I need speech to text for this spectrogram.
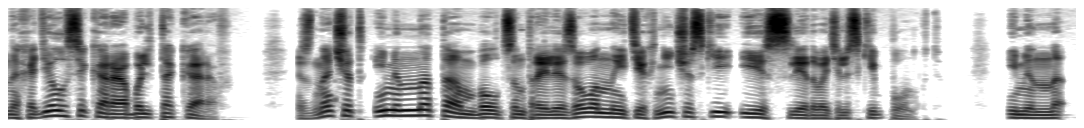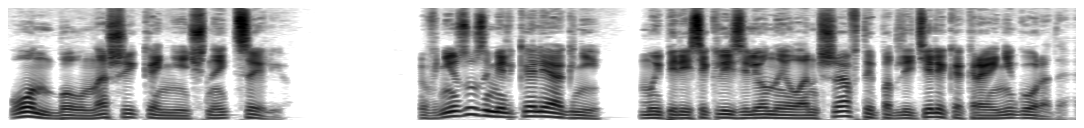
находился корабль Токаров. Значит, именно там был централизованный технический и исследовательский пункт. Именно он был нашей конечной целью. Внизу замелькали огни, мы пересекли зеленый ландшафт и подлетели к окраине города.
